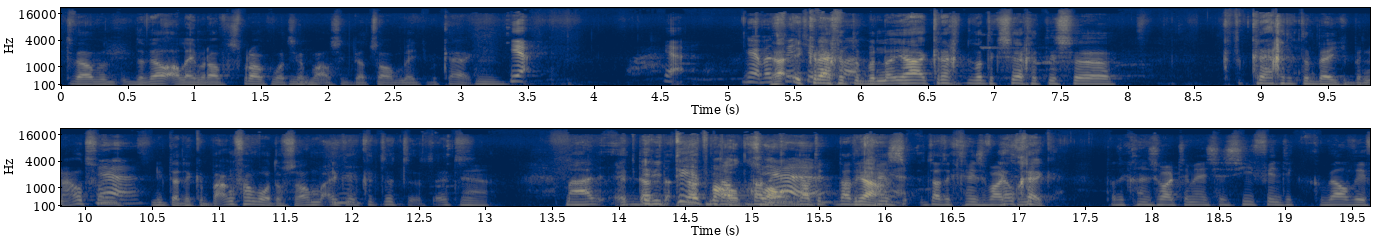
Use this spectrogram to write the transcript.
Terwijl er wel alleen maar over gesproken wordt, zeg maar, als ik dat zo een beetje bekijk. Ja. Ja. Ja, wat Ja, vind ik je krijg het daarvan? ja, ik krijg wat ik zeg, het is. eh, ik krijg er het een beetje benauwd van. Ja. Niet dat ik er bang van word of zo, maar ik, ik, het, het, het, het- Ja. Maar Het dat- irriteert dat- me dat- ook dat- gewoon. Dat, dat ik, dat, ik Ja. geen, dat ik geen zwarte heel gek. Dat ik geen zwarte mensen zie, vind ik wel weer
